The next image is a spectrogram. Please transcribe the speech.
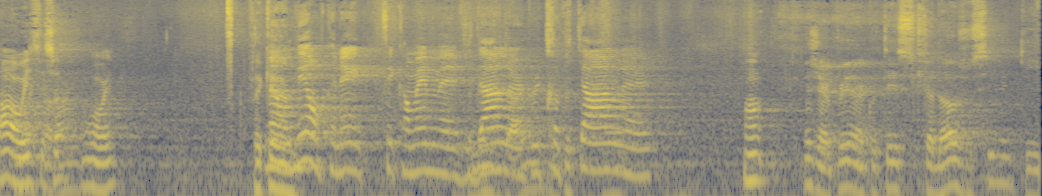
Ah oui, c'est ça. Oui, oui. Fait que, on est, on reconnaît, c'est quand même euh, Vidal, un peu tropical. euh, hum. Moi, j'ai un peu un côté sucre d'orge aussi, là, qui...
